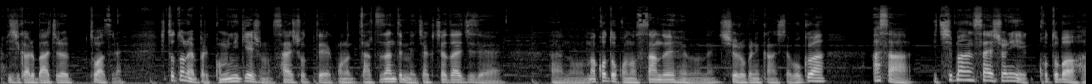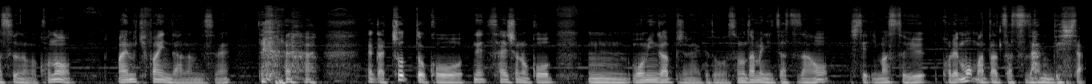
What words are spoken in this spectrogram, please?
フィジカルバーチャル問わずね。人とのやっぱりコミュニケーションの最初ってこの雑談ってめちゃくちゃ大事であのまあことこのスタンド FM のね収録に関して僕は朝一番最初に言葉を発するのがこの前向きファインダーなんですね。だからなんかちょっとこうね最初のこううんウォーミングアップじゃないけどそのために雑談をしていますというこれもまた雑談でした。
